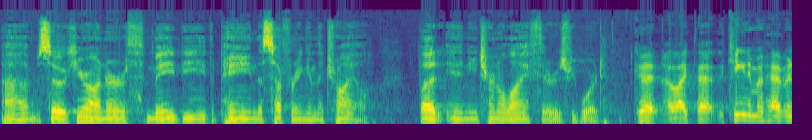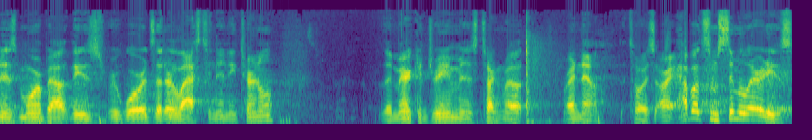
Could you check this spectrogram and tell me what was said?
Um, so here on earth may be the pain, the suffering, and the trial, but in eternal life there is reward. Good. I like that. The kingdom of heaven is more about these rewards that are lasting and eternal. The American dream is talking about right now, the toys. All right, how about some similarities?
